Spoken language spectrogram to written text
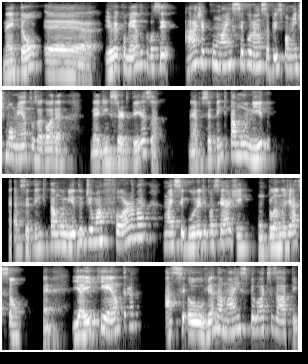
né? Então, é, eu recomendo que você haja com mais segurança, principalmente momentos agora né, de incerteza, né? Você tem que estar tá munido, né? Você tem que estar munido de uma forma mais segura de você agir, um plano de ação, né? E aí que entra a, o venda mais pelo WhatsApp.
